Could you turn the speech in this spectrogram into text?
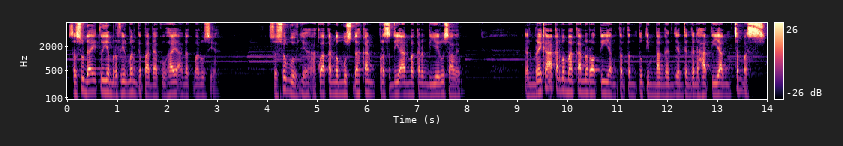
Sesudah itu ia berfirman kepadaku, hai anak manusia, sesungguhnya aku akan memusnahkan persediaan makanan di Yerusalem. Dan mereka akan memakan roti yang tertentu timbangannya dengan hati yang cemas.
